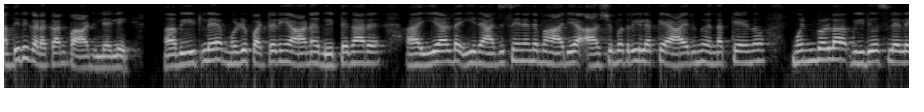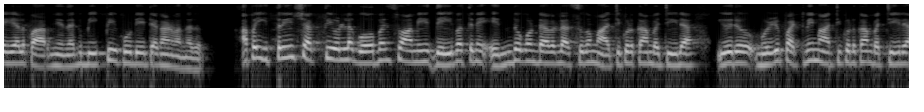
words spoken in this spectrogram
അതിര് കടക്കാൻ പാടില്ലല്ലേ ആ, വീട്ടിലെ മുഴു പട്ടിണിയാണ് വീട്ടുകാർ ഇയാളുടെ ഈ രാജസേനന്റെ ഭാര്യ ആശുപത്രിയിലൊക്കെ ആയിരുന്നു എന്നൊക്കെയായിരുന്നു മുൻപുള്ള വീഡിയോസിലെല്ലാം ഇയാൾ പറഞ്ഞിരുന്നത്. ബി പി കൂടിയിട്ടൊക്കെയാണ് വന്നത്. അപ്പൊ ഇത്രയും ശക്തിയുള്ള ഗോപൻ സ്വാമി ദൈവത്തിന് എന്തുകൊണ്ട് അവരുടെ അസുഖം മാറ്റിക്കൊടുക്കാൻ പറ്റിയില്ല? ഈ ഒരു മുഴു പട്ടിണി മാറ്റിക്കൊടുക്കാൻ പറ്റിയില്ല?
